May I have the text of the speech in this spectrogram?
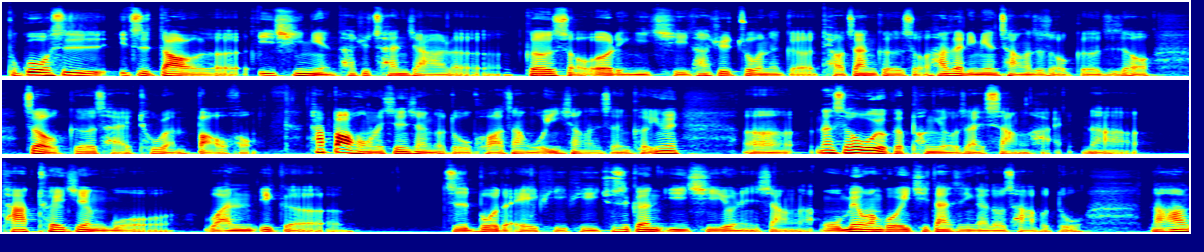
不过是一直到了一七年，他去参加了歌手二零一七，他去做那个挑战歌手，他在里面唱了这首歌之后，这首歌才突然爆红。他爆红的现象有多夸张？我印象很深刻，因为呃那时候我有个朋友在上海，那他推荐我。玩一个直播的 A P P，就是跟一期有点像了。我没有玩过一期，但是应该都差不多。然后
